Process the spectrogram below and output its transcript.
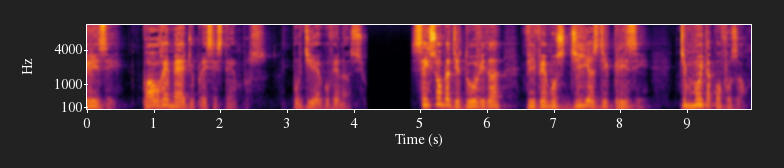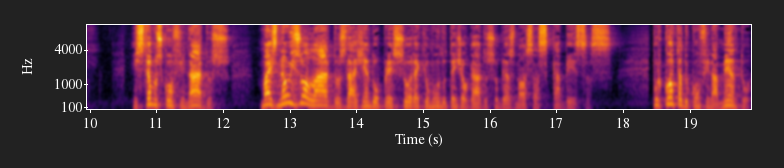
Crise. Qual o remédio para esses tempos? Por Diego Venâncio. Sem sombra de dúvida, vivemos dias de crise, de muita confusão. Estamos confinados, mas não isolados da agenda opressora que o mundo tem jogado sobre as nossas cabeças. Por conta do confinamento,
